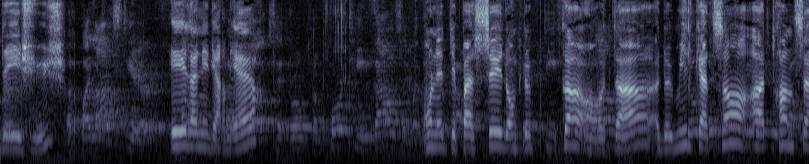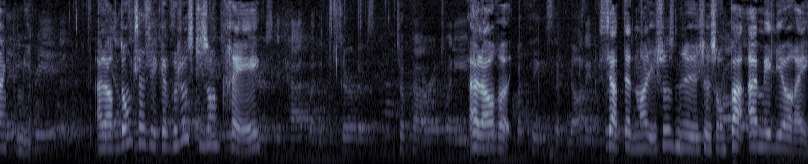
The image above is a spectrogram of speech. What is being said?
des juges et l'année dernière, on était passé donc de cas en retard de 1400 à 35 000. Alors donc ça c'est quelque chose qu'ils ont créé. Alors certainement les choses ne se sont pas améliorées.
